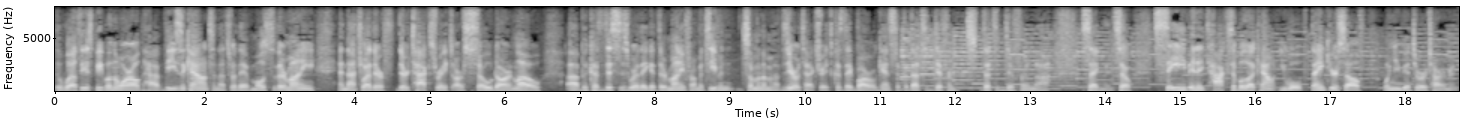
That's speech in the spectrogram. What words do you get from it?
the wealthiest people in the world have these accounts, and that's where they have most of their money, and that's why their their tax rates are so darn low uh, because this is where they get their money from. It's even some of them have zero tax rates because they borrow against it, but that's a different that's a different uh, segment. So save in a taxable account. You will thank yourself when you get to retirement.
